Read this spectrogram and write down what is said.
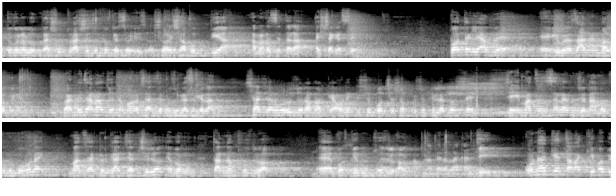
এতগুলো লোক বা সত্তর আশি জন লোকের সহি সাবুত দিয়া আমার কাছে তারা এসে গেছে। তাইলে আপনি এগুলো জানেন ভালো করে তো আমি জানার জন্য আমার সাহায্য মজুর কাছে গেলাম। সাহায্য মজুর আমাকে অনেক কিছু বলছে সব কিছু তুলে ধরছে যে এই মাদ্রাসা চালানোর জন্য আমার কোনো মোহ নাই। মাদ্রাসা একজন গার্জিয়ান ছিল এবং তার নাম ফজলুল হক মুফতি ফজলুল হক। আপনাদের এলাকার জি ওনাকে তারা কীভাবে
